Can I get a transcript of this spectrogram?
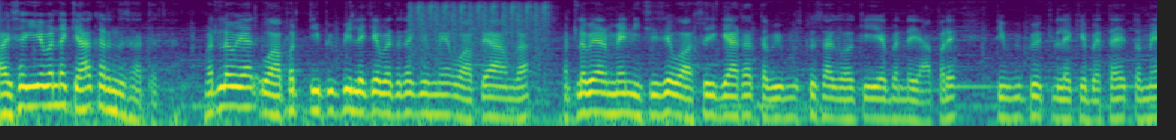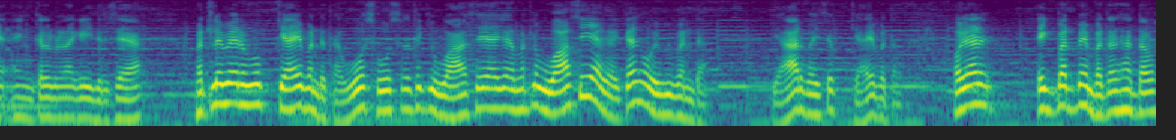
भाई साहब ये बंदा क्या करना चाहता था? मतलब यार वहाँ पर टी पी पी लेके था कि मैं वहाँ पे आऊँगा। मतलब यार मैं नीचे से वहाँ से गया था तभी मुझको शक हुआ कि ये बंदा यहाँ पर है। टी पी पी लेके बैठा है तो मैं एंकल बना के इधर से आया। मतलब यार वो क्या ही बंदा था? वो सोच रहा था कि वहाँ से आएगा मतलब वहाँ से ही आएगा क्या कोई भी बंदा? यार भाई साहब क्या ही बताओ और यार एक बात मैं बताना चाहता हूँ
